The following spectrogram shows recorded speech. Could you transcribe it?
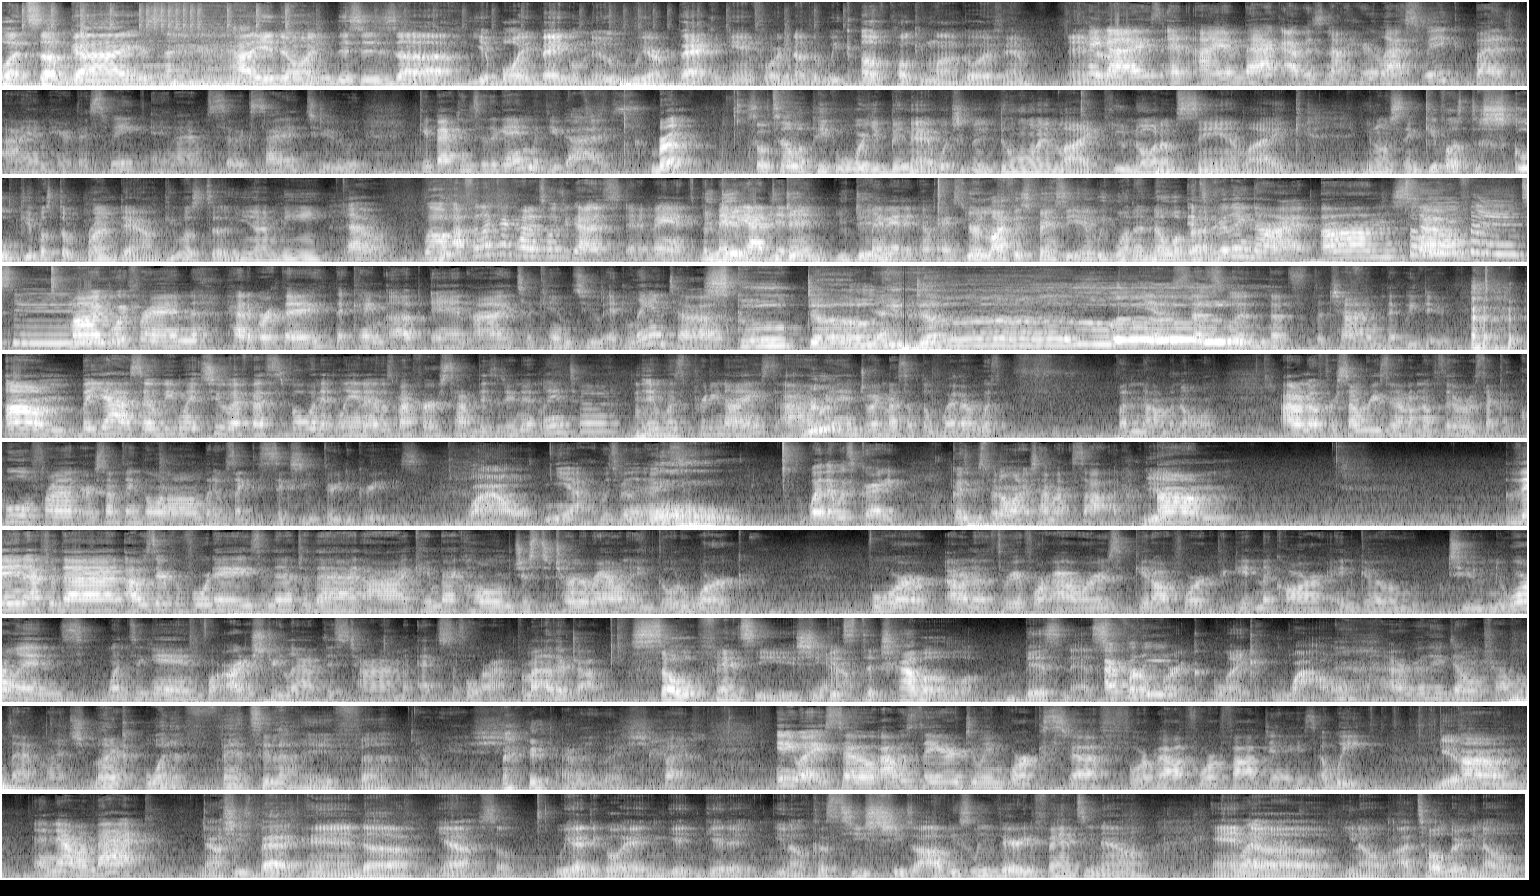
What's up, guys? How you doing? This is uh, your boy Bagel Noob. We are back again for another week of Pokemon Go FM. And, Hey uh, guys, and I am back. I was not here last week, but I am here this week, and I'm so excited to get back into the game with you guys. Bruh, so tell the people where you've been at, what you've been doing, like, you know what I'm saying, like, you know what I'm saying? Give us the scoop, give us the rundown, give us the, you know what I mean? Oh, well, But- I feel like I kind of told you guys in advance, but You maybe didn't, I you didn't. didn't, you didn't. Maybe I didn't. Okay, so Your life is fancy and we want to know about it's it. It's really not. Um, so fancy. my boyfriend had a birthday that came up, and I took him to Atlanta. Scoop doggy dog. Yes, that's what that's the chime that we do. Um, but yeah, so we went to a festival in Atlanta. It was my first time visiting Atlanta. It was pretty nice. I Really? really? enjoyed myself. The weather was phenomenal. I don't know for some reason. I don't know if there was like a cool front or something going on, but it was like 63 degrees. Wow. Yeah, it was really nice. Whoa. Weather was great because we spent a lot of time outside. Yeah. Um. Then after that, I was there for four days, and then after that, I came back home just to turn around and go to work for I don't know three or four hours. Get off work, get in the car, and go to New Orleans once again for artistry lab. This time at Sephora for my other job. So fancy. She Yeah. gets to travel business I for really- work. Like, wow. I really don't travel that much. Like, what a fancy life. I wish. I really wish. But anyway, so I was there doing work stuff for about four or five days a week. Yeah. Um, and now I'm back. Now she's back, and uh, yeah, so we had to go ahead and get get it, you know, because she's she's obviously very fancy now, and uh, you know, I told her, you know,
